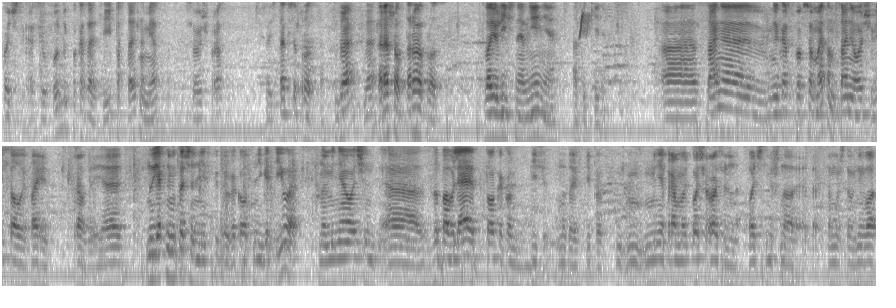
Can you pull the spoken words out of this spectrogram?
хочется красивый футбик показать и поставить на место. Все очень просто. То есть так все просто. Да, да. Хорошо, второй вопрос. Твое личное мнение о текиле. А, Саня, мне кажется, во всем этом Саня очень веселый парень. Правда, я, ну, я к нему точно не испытываю какого-то негатива, но меня очень э, забавляет то, как он бифит. Ну, то есть, типа, мне прям очень рофильно, очень смешно это, потому что у него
